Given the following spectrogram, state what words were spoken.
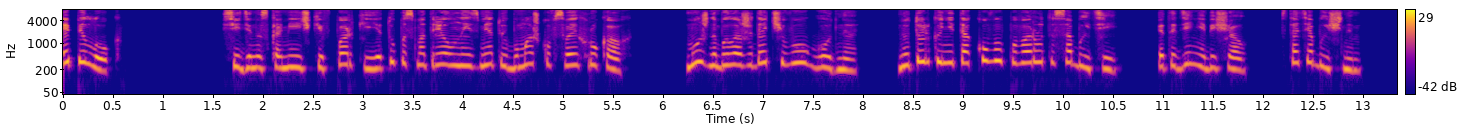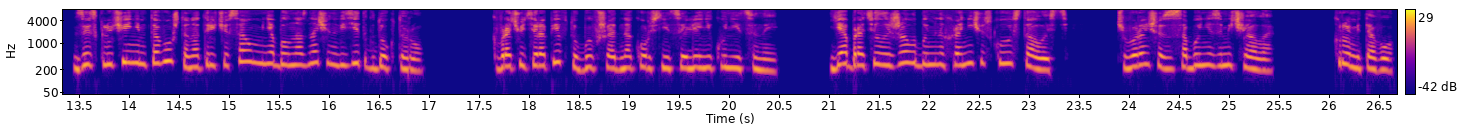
Эпилог. Сидя на скамеечке в парке, я тупо смотрела на измятую бумажку в своих руках. Можно было ожидать чего угодно, но только не такого поворота событий. Этот день обещал стать обычным, за исключением того, что на три часа у меня был назначен визит к доктору. К врачу-терапевту, бывшей однокурснице Лене Куницыной, я обратилась с жалобами на хроническую усталость, чего раньше за собой не замечала. Кроме того,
